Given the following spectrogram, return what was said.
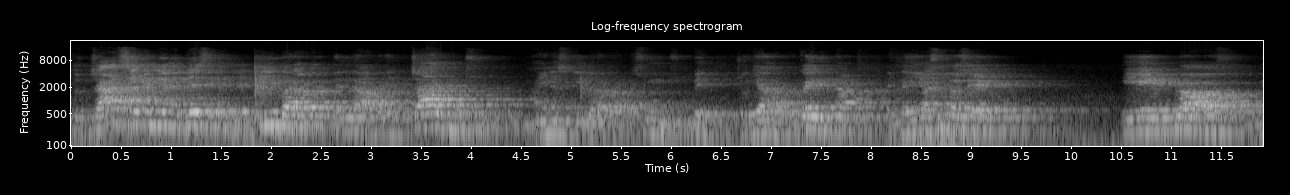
તો 4 સેકન્ડ અને 2 સેકન્ડ એટલે t બરાબર પહેલા આપણે 4 મૂકશું માઈનસ t બરાબર આપણે શું મૂકશું 2 જો ધ્યાન આપો કઈ રીતના એટલે અહીંયા શું થશે a b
